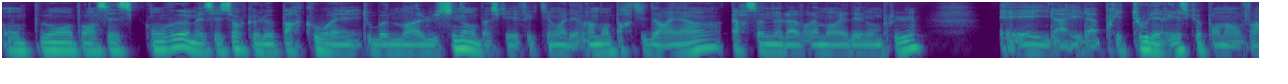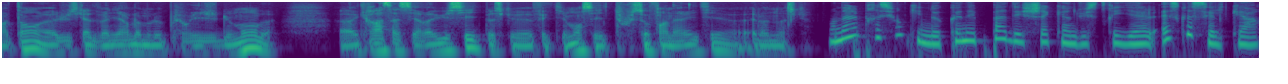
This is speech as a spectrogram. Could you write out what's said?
On peut en penser ce qu'on veut, mais c'est sûr que le parcours est tout bonnement hallucinant parce qu'effectivement, il est vraiment parti de rien. Personne ne l'a vraiment aidé non plus. Et il a, il a pris tous les risques pendant 20 ans euh, jusqu'à devenir l'homme le plus riche du monde euh, grâce à ses réussites, parce qu'effectivement, c'est tout sauf un héritier, euh, Elon Musk. On a l'impression qu'il ne connaît pas d'échec industriel. Est-ce que c'est le cas?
